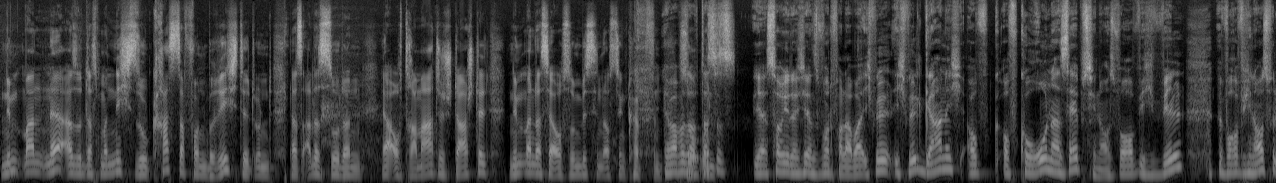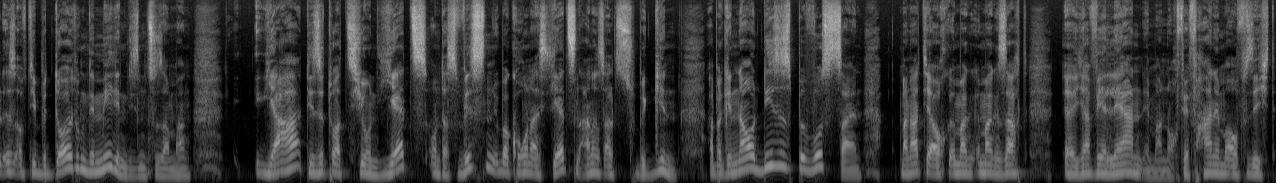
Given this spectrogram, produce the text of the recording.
nimmt man, ne, also dass man nicht so krass davon berichtet und das alles so dann ja auch dramatisch darstellt, nimmt man das ja auch so ein bisschen aus den Köpfen. Ja, aber pass so, auf, das ist, ja, sorry, dass ich ins Wort falle, aber ich will, ich will gar nicht auf, auf Corona selbst hinaus. Worauf ich will, worauf ich hinaus will, ist auf die Bedeutung der Medien in diesem Zusammenhang. Ja, die Situation jetzt und das Wissen über Corona ist jetzt ein anderes als zu Beginn. Aber genau dieses Bewusstsein, man hat ja auch immer, immer gesagt, äh, ja, wir lernen immer noch, wir fahren immer auf Sicht.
